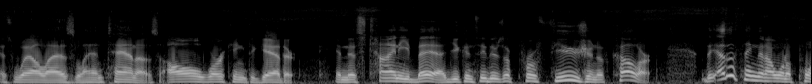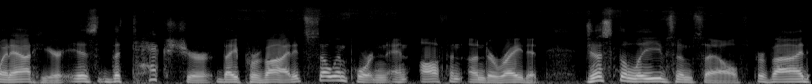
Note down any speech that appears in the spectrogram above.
as well as lantanas, all working together in this tiny bed, you can see there's a profusion of color. The other thing that I want to point out here is the texture they provide. It's so important and often underrated. Just the leaves themselves provide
